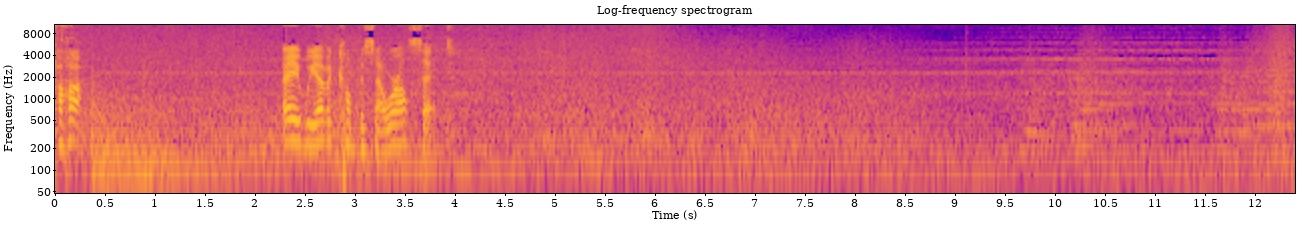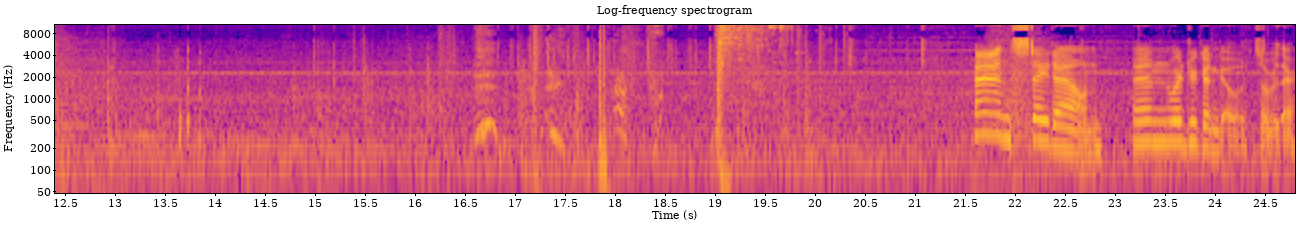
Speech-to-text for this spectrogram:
Haha. Hey, we have a compass now. We're all set. And stay down. And where'd your gun go? It's over there.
